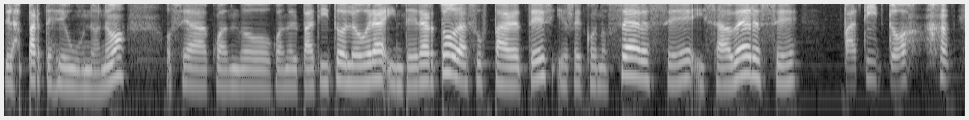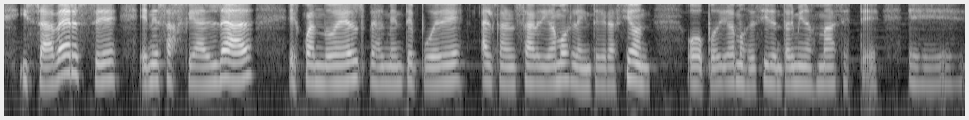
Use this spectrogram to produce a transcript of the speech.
de las partes de uno, ¿no? O sea, cuando, cuando el patito logra integrar todas sus partes y reconocerse y saberse patito y saberse en esa fealdad es cuando él realmente puede alcanzar, digamos, la integración o podríamos decir en términos más, este, eh,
